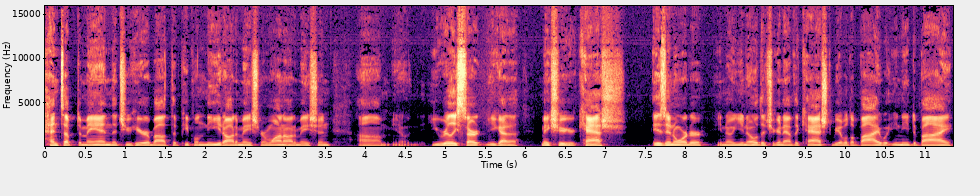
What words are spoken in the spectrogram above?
pent up demand that you hear about that people need automation or want automation. Um, you know, you really start. You got to make sure your cash is in order. You know, you know that you're going to have the cash to be able to buy what you need to buy.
